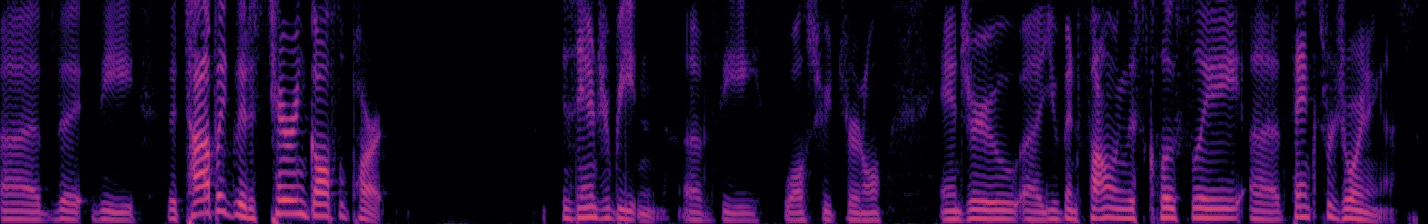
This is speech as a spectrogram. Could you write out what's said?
uh, the the the topic that is tearing golf apart is Andrew Beaton of the Wall Street Journal. Andrew, uh, you've been following this closely. Uh, thanks for joining us.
